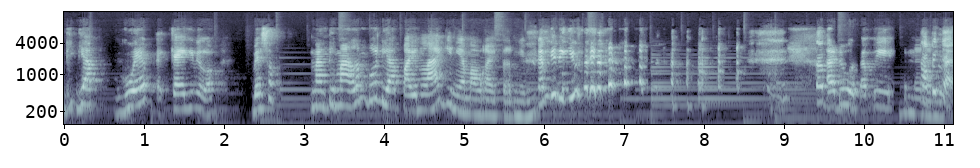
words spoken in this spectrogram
dia gue kayak gini loh. Besok nanti malam gue diapain lagi nih sama writer nih kan jadi gitu tapi, aduh tapi bener. tapi nggak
